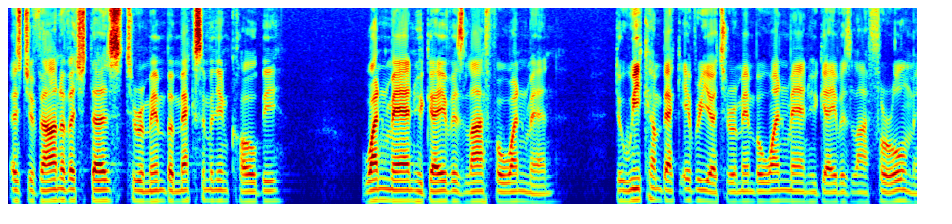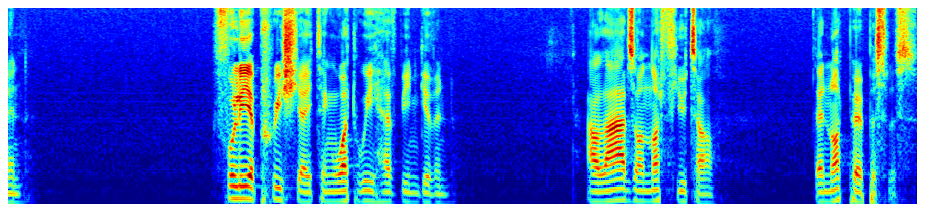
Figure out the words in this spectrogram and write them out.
as Jovanovic does, to remember Maximilian Kolbe, one man who gave his life for one man? Do we come back every year to remember one man who gave his life for all men? Fully appreciating what we have been given. Our lives are not futile, they're not purposeless.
